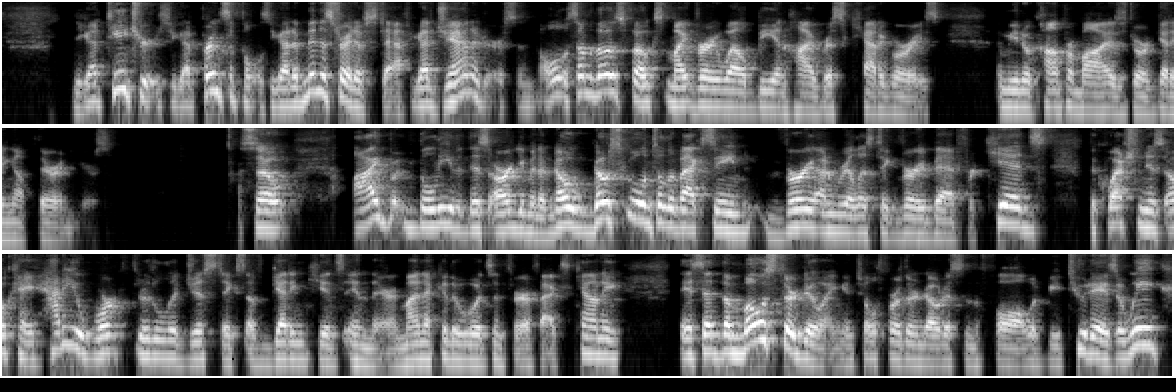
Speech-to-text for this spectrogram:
You got teachers, you got principals, you got administrative staff, you got janitors, and all some of those folks might very well be in high risk categories, immunocompromised or getting up there in years. So I b- believe that this argument of no no school until the vaccine very unrealistic, very bad for kids. The question is, okay, how do you work through the logistics of getting kids in there? In my neck of the woods in Fairfax County, they said the most they're doing until further notice in the fall would be two days a week,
